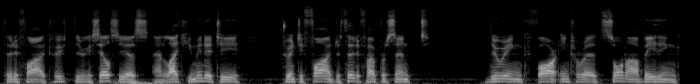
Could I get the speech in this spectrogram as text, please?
35 to 50 degrees Celsius, and light humidity, 25 to 35 percent, during far infrared sauna bathing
